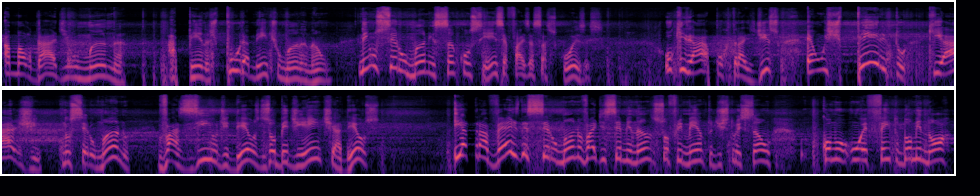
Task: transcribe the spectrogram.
a maldade humana apenas, puramente humana, não. Nenhum ser humano em sã consciência faz essas coisas. O que há por trás disso é um espírito que age no ser humano, vazio de Deus, desobediente a Deus, e através desse ser humano vai disseminando sofrimento, destruição, como um efeito dominó.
